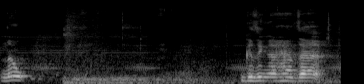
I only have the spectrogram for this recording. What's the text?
Nope. Good thing I have that.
